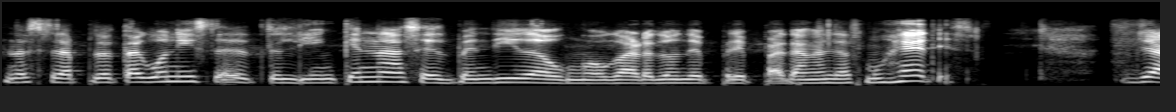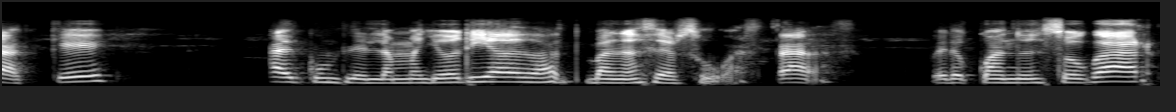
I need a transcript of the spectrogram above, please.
nuestra protagonista, desde el día en que nace, es vendida a un hogar donde preparan a las mujeres, ya que al cumplir la mayoría de edad van a ser subastadas. Pero cuando en su hogar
